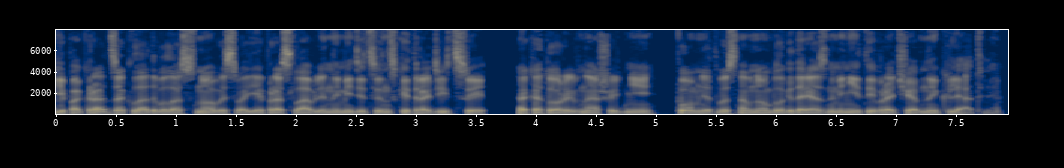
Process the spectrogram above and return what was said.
Гиппократ закладывал основы своей прославленной медицинской традиции, о которой в наши дни помнят в основном благодаря знаменитой врачебной клятве.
